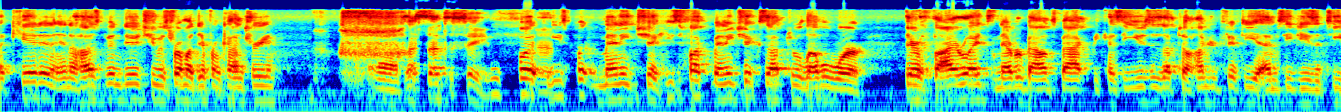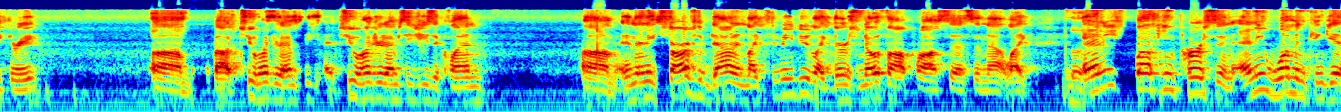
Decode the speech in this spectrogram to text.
a kid and, and a husband, dude. She was from a different country. Uh, That's sad to see. he's put Yeah. he's put many chick he's fucked many chicks up to a level where their thyroids never bounce back because he uses up to 150 mcgs of T3. Um, about 200 MC, 200 mcgs of clen. Um, and then he starves them down and like to me, dude, like there's no thought process in that. Like any fucking person, any woman can get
